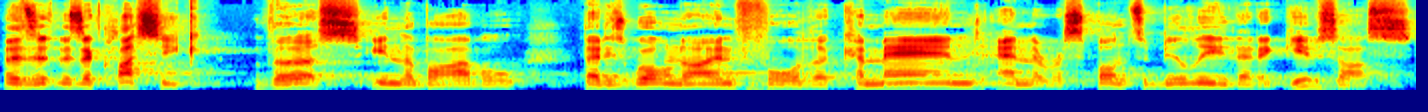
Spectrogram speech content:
There's a, there's a classic verse in the Bible that is well known for the command and the responsibility that it gives us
